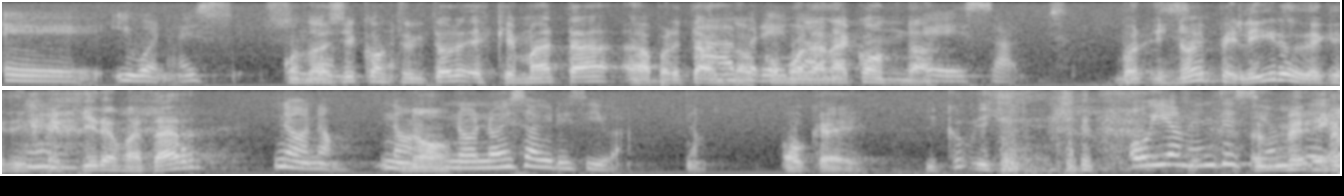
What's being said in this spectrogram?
eh, y bueno, es... Cuando decís constrictor es que mata apretando, como la anaconda. Exacto. Bueno, ¿y no hay peligro de que te- me quiera matar? No, no, no, No. no, no, es agresiva. Ok. ¿Y cómo- y qué- Obviamente siempre... Me- Deja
